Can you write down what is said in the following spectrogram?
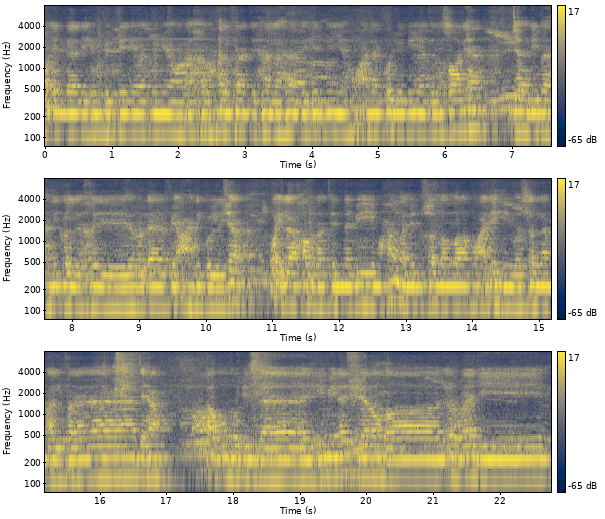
وإمدادهم في الدين والدنيا والآخرة. الفاتحة لهذه النية وعلى كل نية صالحة. جالبة لكل خير دافعة لكل شر. وإلى حضرة النبي محمد صلى الله عليه وسلم الفاتحة. أعوذ بالله من الشيطان الرجيم.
